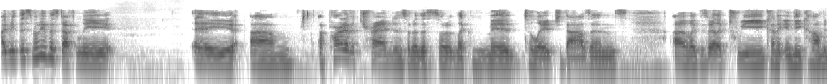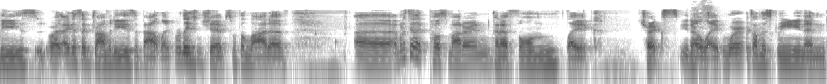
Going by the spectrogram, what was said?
I mean, this movie was definitely a um, a part of a trend in sort of this sort of like mid to late two thousands. Uh, like these very like twee kind of indie comedies, or I guess like dramedies about like relationships with a lot of, uh, I want to say like postmodern kind of film like tricks, you know, like words on the screen and,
